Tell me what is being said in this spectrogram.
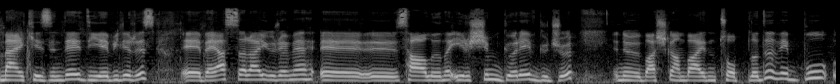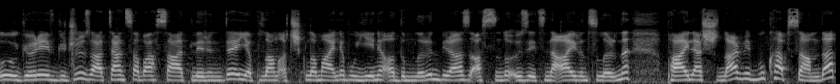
merkezinde diyebiliriz. E, Beyaz Saray üreme e, sağlığına erişim görev gücü Başkan Biden topladı ve bu görev gücü zaten sabah saatlerinde yapılan açıklamayla bu yeni adımların biraz aslında özetini ayrıntılarını paylaştılar ve bu kapsamda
